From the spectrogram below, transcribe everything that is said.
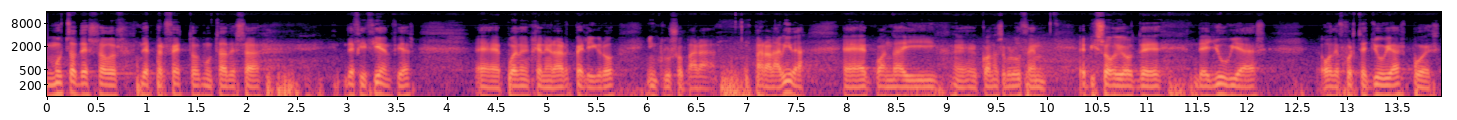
muchos de esos desperfectos, muchas de esas deficiencias eh, pueden generar peligro incluso para, la vida. Eh, cuando, hay, eh, cuando se producen episodios de, lluvias o de fuertes lluvias, pues,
